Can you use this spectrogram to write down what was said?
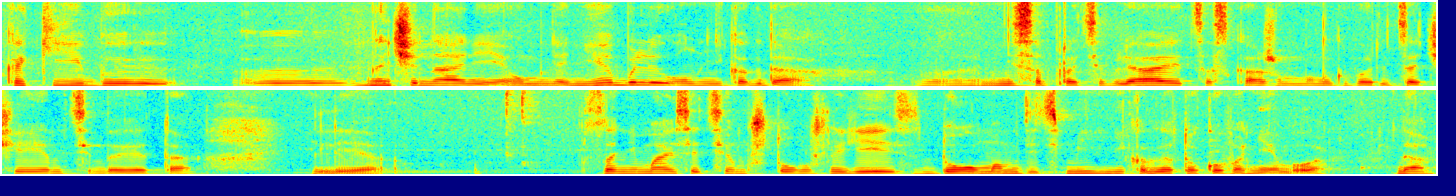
какие бы э, начинания у меня не были, он никогда не сопротивляется, скажем, он говорит, зачем тебе это, или занимайся тем, что уже есть, домом, детьми, никогда такого не было. Да.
